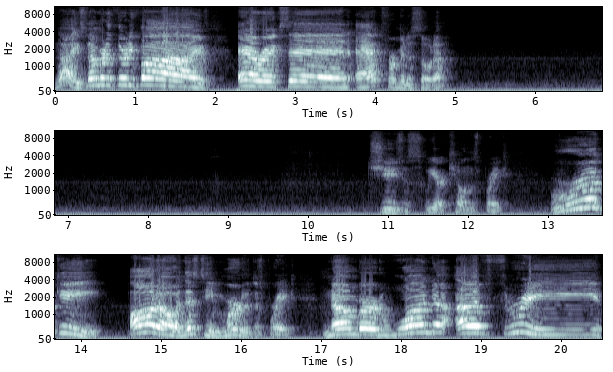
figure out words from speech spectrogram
Nice. Number to 35, Eriksson Ek for Minnesota. Jesus, we are killing this break. Rookie auto, and this team murdered this break. Numbered one of three,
